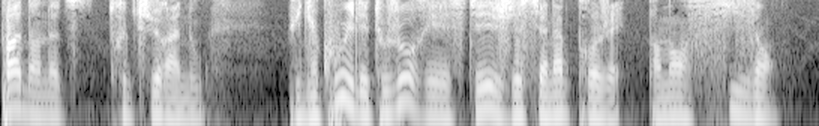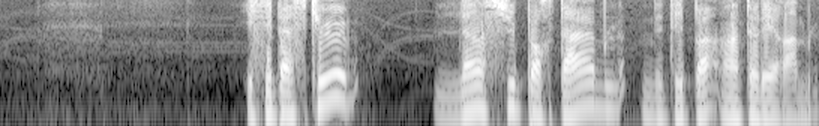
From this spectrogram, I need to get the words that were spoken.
pas dans notre structure à nous. Puis du coup, il est toujours resté gestionnaire de projet pendant six ans. Et c'est parce que l'insupportable n'était pas intolérable.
